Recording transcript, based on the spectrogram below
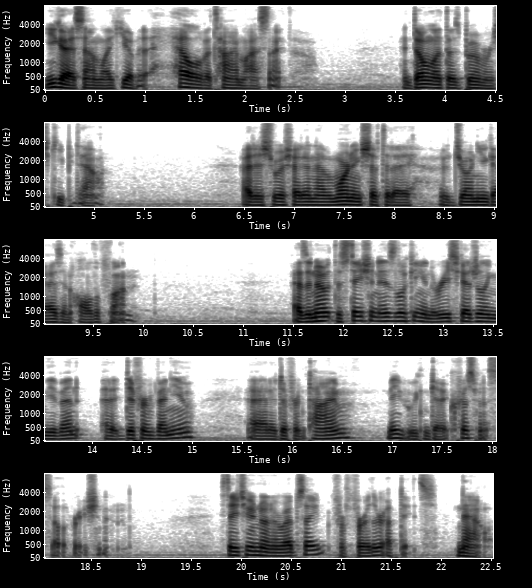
you guys sound like you have a hell of a time last night, though. And don't let those boomers keep you down. I just wish I didn't have a morning shift today. I would join you guys in all the fun. As a note, the station is looking into rescheduling the event at a different venue at a different time. Maybe we can get a Christmas celebration in. Stay tuned on our website for further updates. Now,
